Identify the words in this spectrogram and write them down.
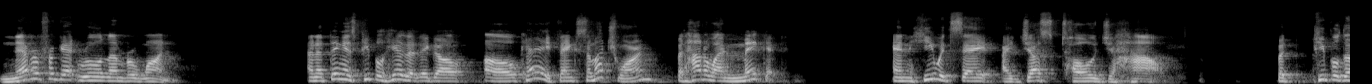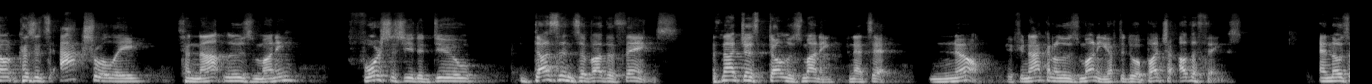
never forget rule number one. And the thing is, people hear that they go, oh, okay, thanks so much, Warren, but how do I make it? And he would say, I just told you how. But people don't, because it's actually to not lose money forces you to do dozens of other things. It's not just don't lose money and that's it. No, if you're not going to lose money, you have to do a bunch of other things. And those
